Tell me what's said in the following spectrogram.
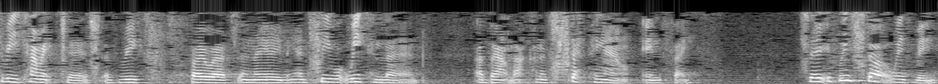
three characters of Ruth, Boaz, and Naomi and see what we can learn about that kind of stepping out in faith. So if we start with Ruth,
